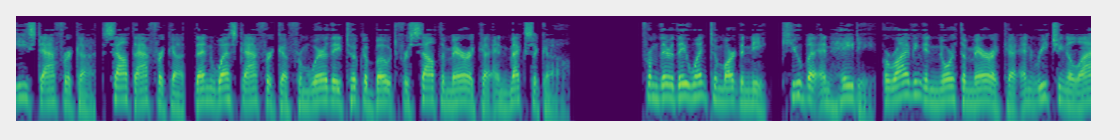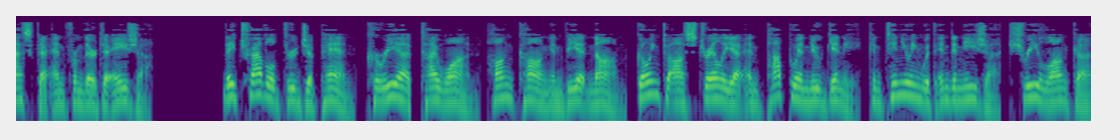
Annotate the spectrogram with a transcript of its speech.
East Africa, South Africa, then West Africa from where they took a boat for South America and Mexico. From there they went to Martinique, Cuba and Haiti, arriving in North America and reaching Alaska and from there to Asia. They traveled through Japan, Korea, Taiwan, Hong Kong and Vietnam, going to Australia and Papua New Guinea, continuing with Indonesia, Sri Lanka,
